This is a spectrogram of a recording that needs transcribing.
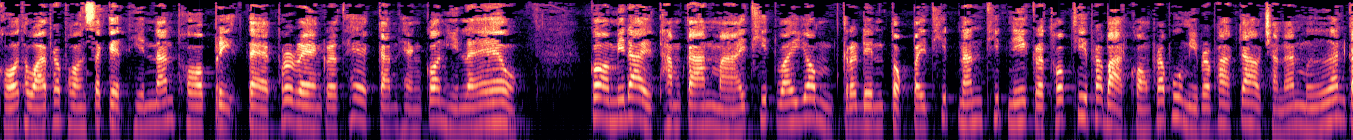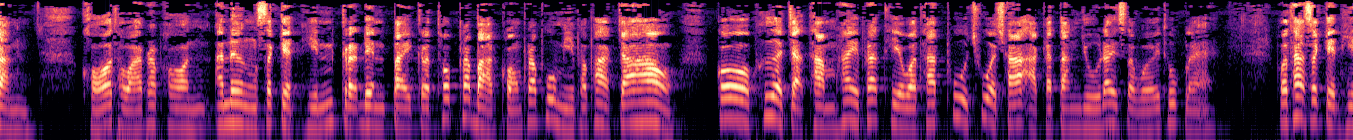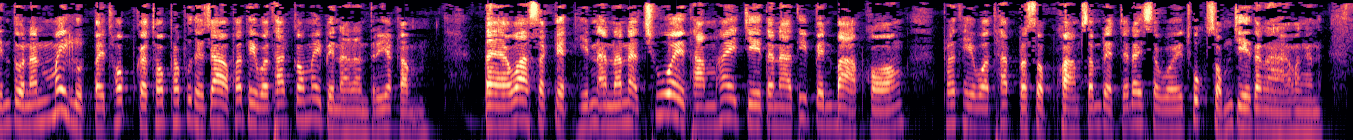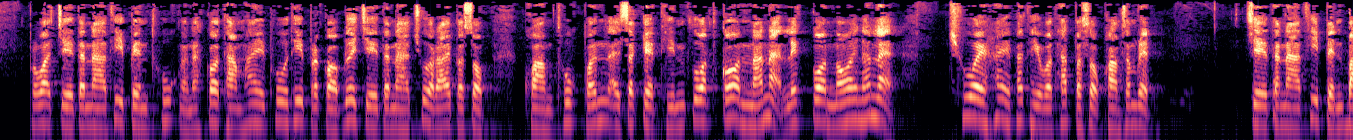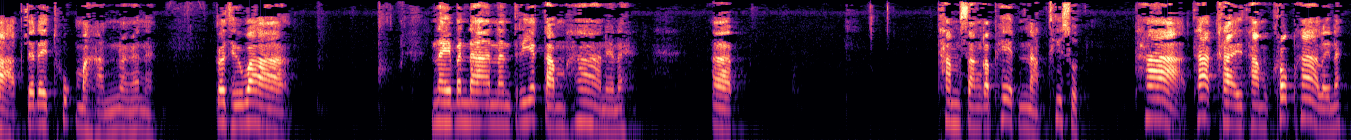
ขอถวายพระพรสะเก็ดหินนั้นพอปริแตกเพราะแรงกระแทกกันแห่งก้อนหินแล้ว ก็ไม่ได้ทำการหมายทิศไว้ย่อมกระเด็นตกไปทิศนั้นทิศนี้กระทบที่พระบาทของพระผู้มีพระภาคเจ้าฉะนั้นเหมือนกัน ขอถวายพระพร อันหนึ่งสะเก็ดหินกระเด็นไปกระทบพระบาทของพระผู้มีพระภาคเจ้า ก็เพื่อจะทำให้พระเทวทัตผู้ชั่วช้าอากตันยูได้เสวยทุกข์แล เพราะถ้าสะเก็ดหินตัวนั้นไม่หลุดไปทบกระทบพระพุทธเจ้า พระเทวทัตก็ไม่เป็นอนันตริยกรรม แต่ว่าสะเก็ดหินอันนั้นน่ะช่วยทำให้เจตนาที่เป็นบาปของพระเทวทัตประสบความสำเร็จจะได้เสวยทุกสมเจตนาว่างั้น เพราะว่าเจตนาที่เป็นทุกข์นะนะก็ทำให้ผู้ที่ประกอบด้วยเจตนาชั่วร้ายประสบ ความทุกข์เพราะไอ้สะเก็ดหินก้อนก้อนนั้นอะเล็กก้อนน้อยนั่นแหละ ช่วยให้พระเทวทัตประสบความสำเร็จ เจตนาที่เป็นบาปจะได้ทุกข์มหันต์ว่างั้นนะก็ถือว่าในบรรดาอนันตริยกรรมห้าเนี่ยนะอ่าทำสังฆเพศหนักที่สุด ถ้าถ้าใครทำครบห้าเลยนะ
